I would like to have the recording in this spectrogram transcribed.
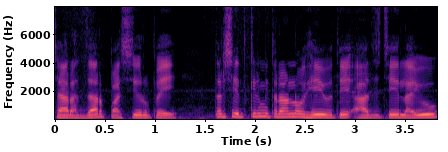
चार हजार पाचशे रुपये. तर शेतकरी मित्रांनो हे होते आजचे लाईव्ह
